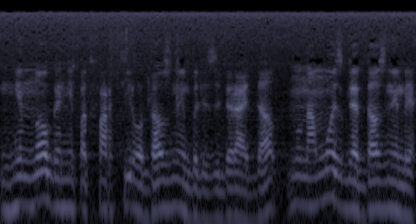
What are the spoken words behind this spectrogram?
немного не подфартило, должны были забирать, да? Ну, на мой взгляд, должны были.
